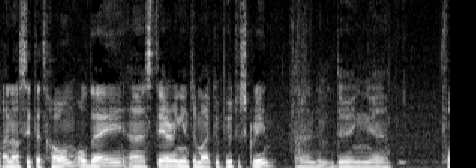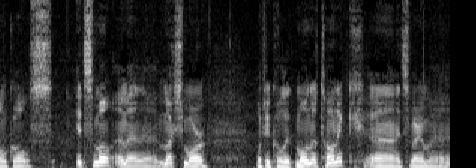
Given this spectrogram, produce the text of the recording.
I now sit at home all day, uh, staring into my computer screen and doing uh, phone calls. It's mo much more what do you call it monotonic. Uh, it's very uh,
